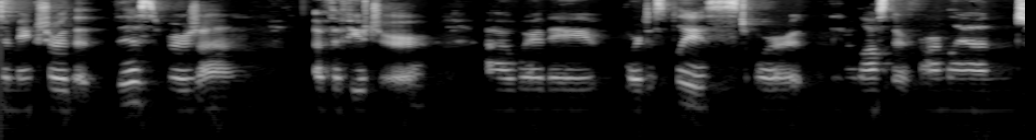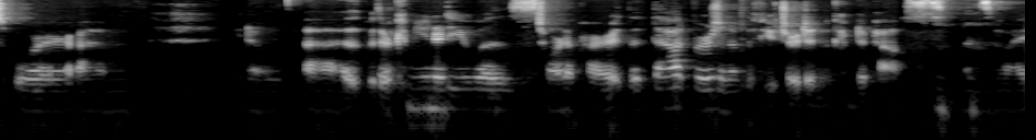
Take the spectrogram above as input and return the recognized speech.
to make sure that this version of the future, uh, where they were displaced or you know lost their farmland or um, you know uh, their community was torn apart, that that version of the future didn't come to pass. Mm-hmm. And so I,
